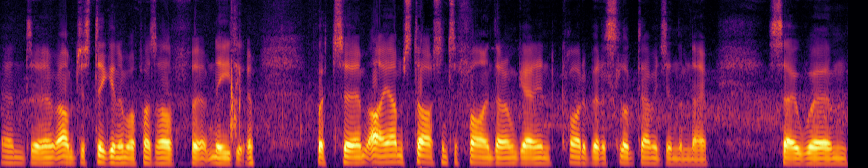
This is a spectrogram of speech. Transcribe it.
and uh, I'm just digging them up as I've uh, needed them. But um, I am starting to find that I'm getting quite a bit of slug damage in them now, so um,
